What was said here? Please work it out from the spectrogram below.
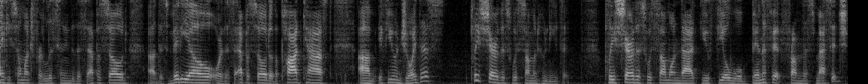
Thank you so much for listening to this episode, uh, this video, or this episode of the podcast. Um, if you enjoyed this, please share this with someone who needs it. Please share this with someone that you feel will benefit from this message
